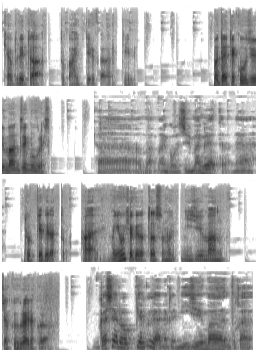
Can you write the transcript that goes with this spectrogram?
キャブレターとか入ってるからっていう。まあ、大体50万前後ぐらいです。あーまあまあ50万ぐらいだったらな。600だと。はい。まあ、400だったらその20万弱ぐらいだから。昔は600がなんか20万とか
